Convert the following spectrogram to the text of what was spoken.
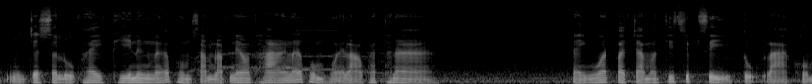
ดมินจะสรุปให้อีกทีหนึ่งนะครับผมสำหรับแนวทางนะครับผมหวยลาวพัฒนา ในงวดประจำวันที่ 14 ตุลาคม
